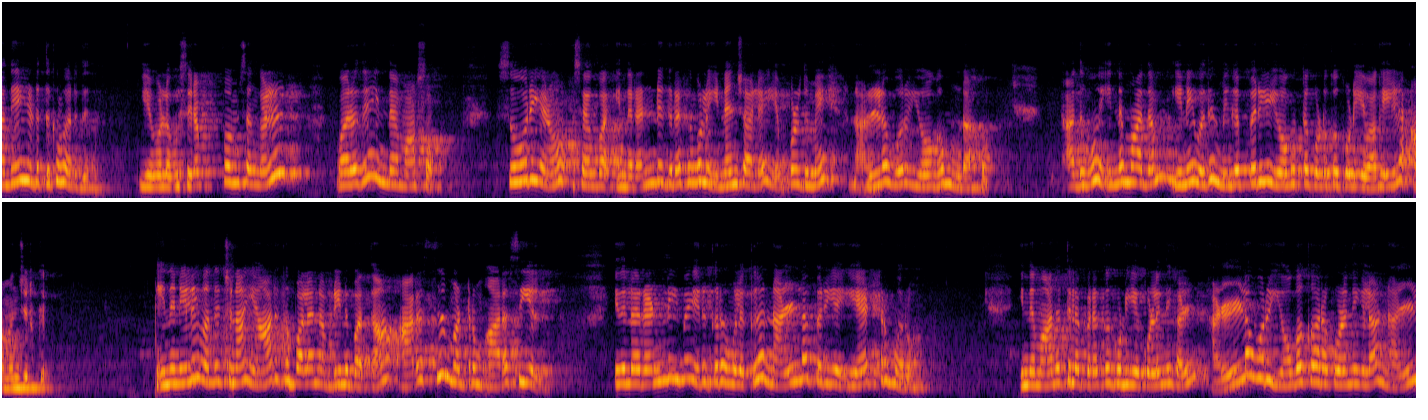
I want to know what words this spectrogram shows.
அதே இடத்துக்கு வருது. இவ்வளவு சிறப்பம்சங்கள் வருது இந்த மாதம் சூரியனும் செவ்வாய் இந்த ரெண்டு கிரகங்களும் இணைஞ்சாலே எப்பொழுதுமே நல்ல ஒரு யோகம் உண்டாகும். அதுவும் இந்த மாதம் இணைவது மிகப்பெரிய யோகத்தை கொடுக்கக்கூடிய வகையில் அமைஞ்சிருக்கு. இந்த நிலை வந்துச்சுன்னா யாருக்கு பலன் அப்படின்னு பார்த்தா அரசு மற்றும் அரசியல். இதில் ரெண்டுலேயுமே இருக்கிறவங்களுக்கு நல்ல பெரிய ஏற்றம் வரும். இந்த மாதத்தில் பிறக்கக்கூடிய குழந்தைகள் நல்ல ஒரு யோகக்கார குழந்தைகளாக நல்ல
